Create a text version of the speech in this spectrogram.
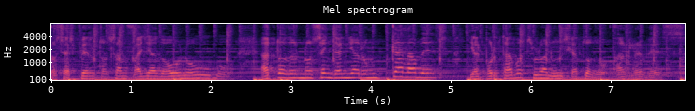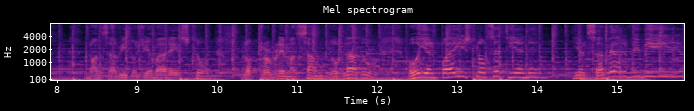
Los expertos han fallado o no hubo, a todos nos engañaron cada vez y el portavoz lo anuncia todo al revés. No han sabido llevar esto, los problemas han doblado, hoy el país no se tiene y el saber vivir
